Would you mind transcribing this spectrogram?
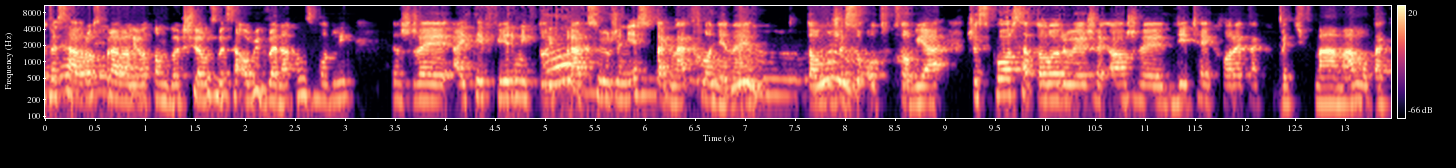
sme sa rozprávali o tom dlhšie, sme sa obidve na tom zhodli, že aj tie firmy, v ktorých pracujú, že nie sú tak naklonené tomu, že sú otcovia, že skôr sa toleruje, že, oh, že dieťa je chore, tak veď má mamu, tak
